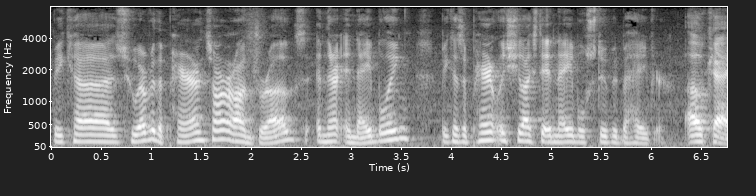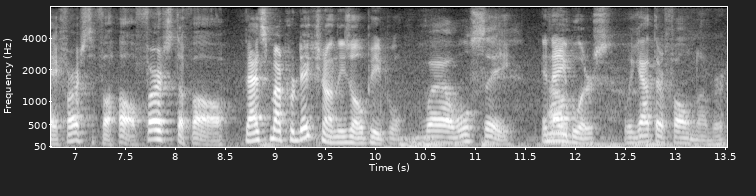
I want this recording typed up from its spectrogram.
because whoever the parents are, are on drugs and they're enabling because apparently she likes to enable stupid behavior. Okay, first of all, first of all, That's my prediction on these old people. well, we'll see. Oh. Enablers. Oh, we got their phone number.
